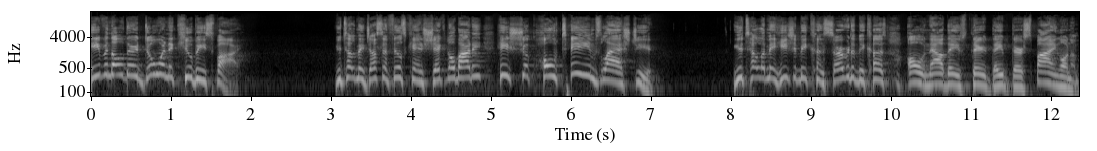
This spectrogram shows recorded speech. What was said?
Even though they're doing the QB spy. You telling me Justin Fields can't shake nobody? He shook whole teams last year. You telling me he should be conservative because oh now they they they they're spying on him.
